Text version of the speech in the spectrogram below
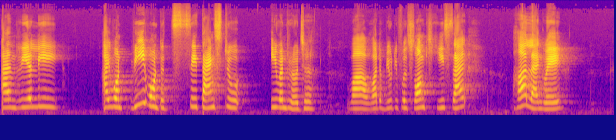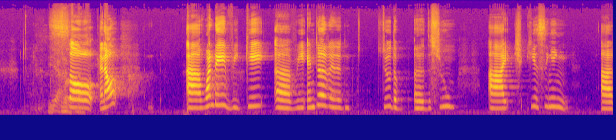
and really, I want, we want to say thanks to Ian Roger. Wow, what a beautiful song he sang. Her language. Yeah. So, you know, uh, one day we came, uh, we entered into the uh, this room. I he is singing a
